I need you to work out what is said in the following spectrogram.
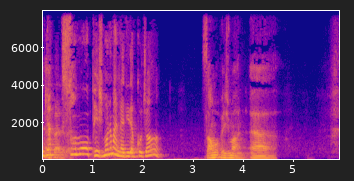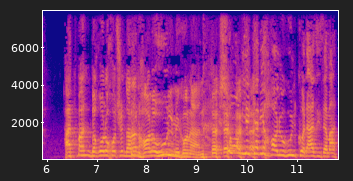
میگم سامو و پژمان من ندیدم. کجا؟ سامو پژمان حتما به قول خودشون دارن حال و هول می‌کنن. شما یه کمی حال و هول کن عزیز من.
